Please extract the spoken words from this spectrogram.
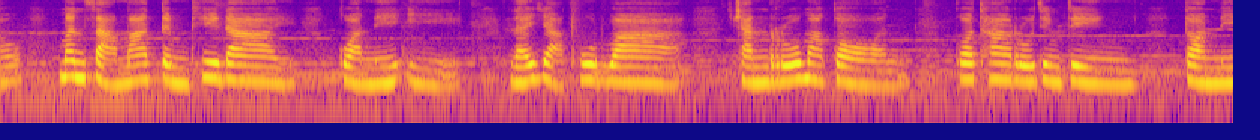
วมันสามารถเต็มที่ได้กว่านี้อีก และอย่าพูดว่า ฉันรู้มาก่อน ก็ถ้ารู้จริงๆ ตอนนี้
